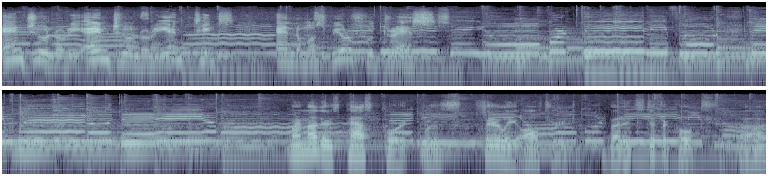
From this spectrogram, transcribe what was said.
and jewelry, and jewelry, and things, and the most beautiful dress. My mother's passport was clearly altered, but it's difficult uh,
